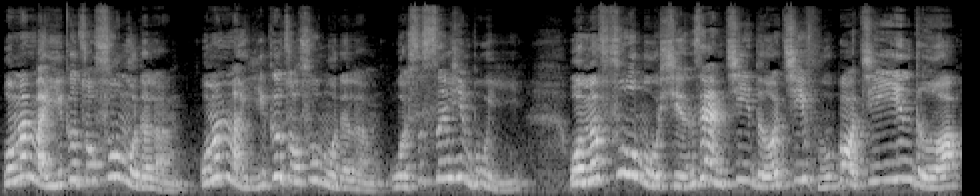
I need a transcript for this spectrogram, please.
我们每一个做父母的人，我们每一个做父母的人，我是深信不疑，我们父母行善积德积福报积阴德，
